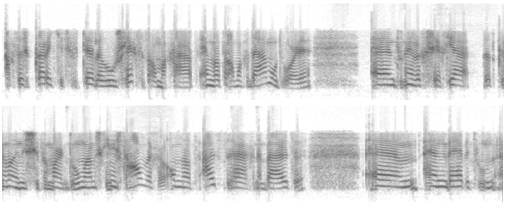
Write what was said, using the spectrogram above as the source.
achter zijn karretje te vertellen hoe slecht het allemaal gaat. En wat er allemaal gedaan moet worden. En toen hebben we gezegd, ja, dat kunnen we in de supermarkt doen. Maar misschien is het handiger om dat uit te dragen naar buiten. Ehm, en we hebben toen eh,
